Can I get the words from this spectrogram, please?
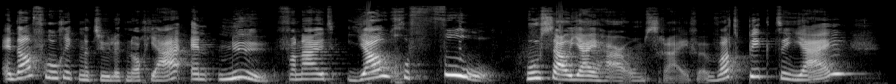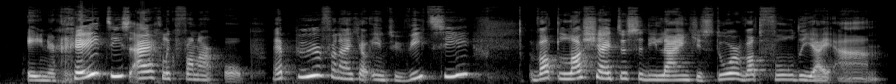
En dan vroeg ik natuurlijk nog, ja, en nu vanuit jouw gevoel, hoe zou jij haar omschrijven? Wat pikte jij energetisch eigenlijk van haar op. He, puur vanuit jouw intuïtie. Wat las jij tussen die lijntjes door? Wat voelde jij aan?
